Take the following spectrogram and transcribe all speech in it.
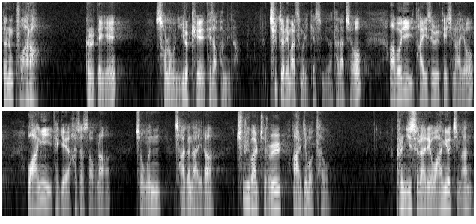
너는 구하라. 그럴 때에 솔로몬이 이렇게 대답합니다. 7절의 말씀을 읽겠습니다. 다 같이요. 아버지 다윗을 대신하여 왕이 되게 하셨사오나 종은 작은 아이라 출입할 줄을 알지 못하고 그런 이스라엘의 왕이었지만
